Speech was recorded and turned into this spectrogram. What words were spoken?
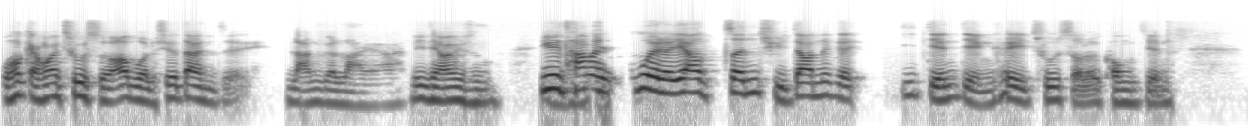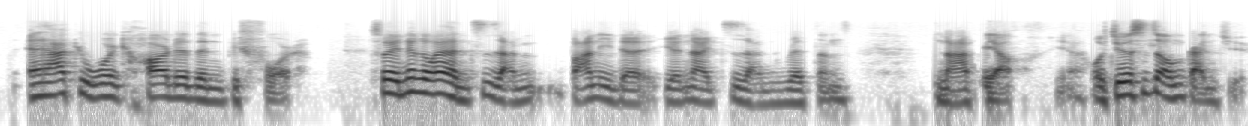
我赶快出手啊！我的血蛋子狼个来啊！你想为什么？因为他们为了要争取到那个一点点可以出手的空间，and have to work harder than before，所以那个会很自然把你的原来自然 rhythm 拿掉。Yeah, 我觉得是这种感觉。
